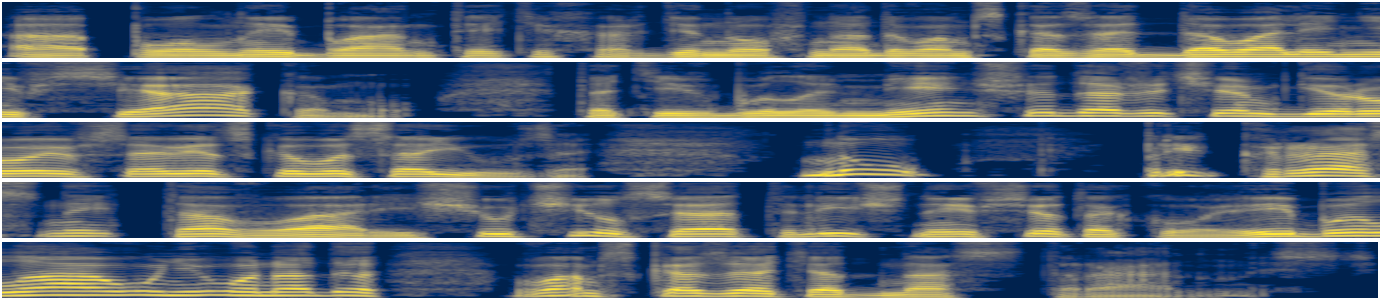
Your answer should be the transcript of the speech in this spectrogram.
а полный бант этих орденов, надо вам сказать, давали не всякому, таких было меньше даже, чем героев Советского Союза. Ну, прекрасный товарищ, учился отлично и все такое. И была у него, надо вам сказать, одна странность.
